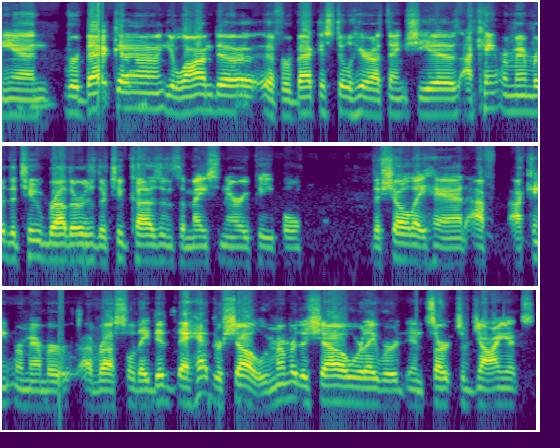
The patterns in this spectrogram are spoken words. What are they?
and Rebecca, Yolanda, if Rebecca's still here, I think she is. I can't remember the two brothers, the two cousins, the masonry people, the show they had. I I can't remember uh, Russell. They did they had their show. Remember the show where they were in search of giants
